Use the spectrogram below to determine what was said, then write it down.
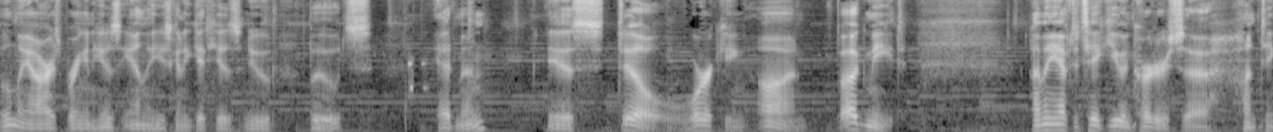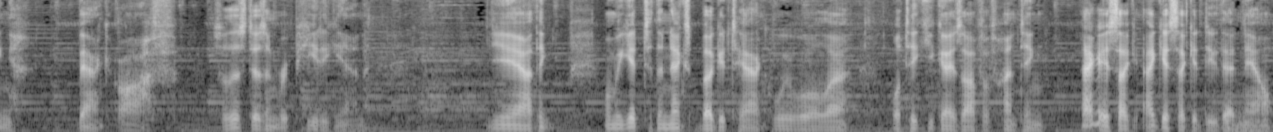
Umiar is bringing his in. And he's going to get his new boots. Edmund is still working on bug meat. I may have to take you and Carter's uh, hunting back off so this doesn't repeat again. Yeah, I think when we get to the next bug attack, we will uh, we'll take you guys off of hunting. I guess I, I guess I could do that now.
